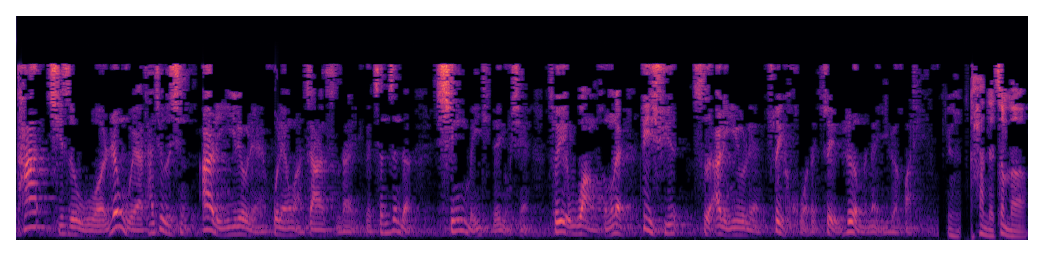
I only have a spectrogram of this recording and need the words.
它其实我认为啊，它就是新二零一六年互联网加时代一个真正的新媒体的涌现。所以网红呢，必须是二零一六年最火的、最热门的一个话题。嗯，看的这么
